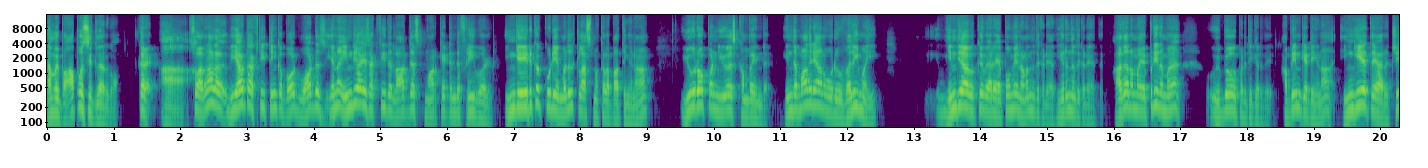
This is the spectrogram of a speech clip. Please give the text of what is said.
நம்ம இப்போ ஆப்போசிட்டில் இருக்கோம். Correct. ஸோ அதனால் we have to actually think about what is ஏன்னா India is actually the largest market in the free world இங்கே இருக்கக்கூடிய மிடில் கிளாஸ் மக்களை பார்த்தீங்கன்னா யூரோப் அண்ட் யூஎஸ் கம்பைன்டு இந்த மாதிரியான ஒரு வலிமை இந்தியாவுக்கு வேற எப்போவுமே நடந்தது கிடையாது இருந்தது கிடையாது. அதை நம்ம எப்படி நம்ம உபயோகப்படுத்திக்கிறது அப்படின்னு கேட்டிங்கன்னா இங்கேயே தயாரித்து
